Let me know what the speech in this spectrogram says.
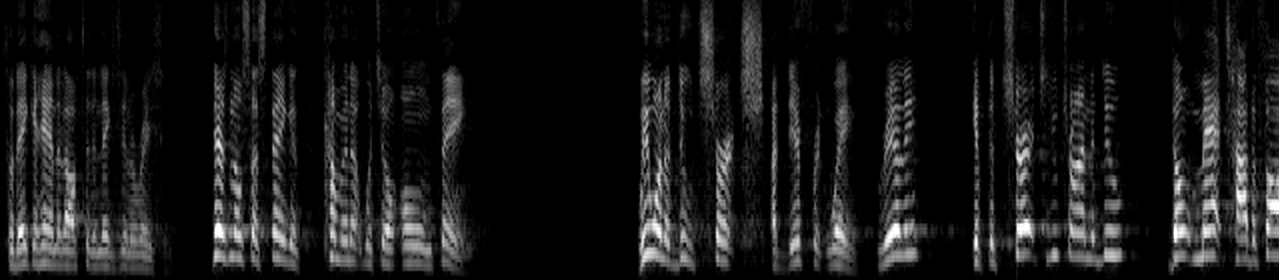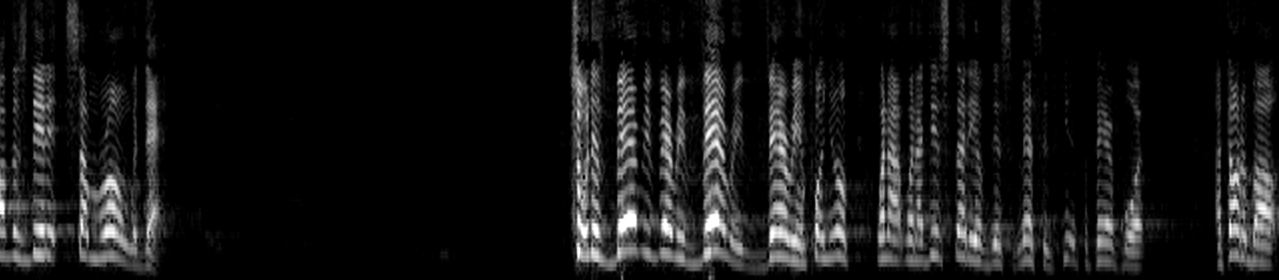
So they can hand it off to the next generation. There's no such thing as coming up with your own thing. We want to do church a different way. Really? If the church you're trying to do don't match how the fathers did it, something wrong with that. So it is very, very, very, very important. You know, when I when I did study of this message, get prepared for it, I thought about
